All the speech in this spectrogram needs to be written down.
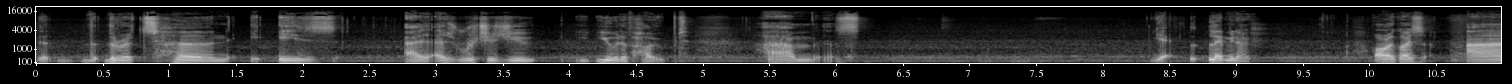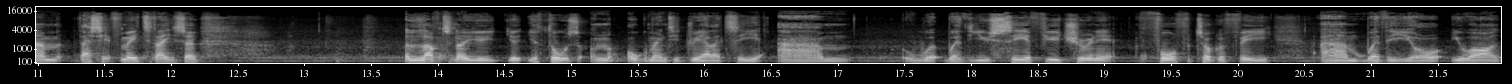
the, return is as, as, rich as you you would have hoped. Um, yeah, let me know. All right, guys. Um, that's it for me today. So, I'd love to know your, your, your thoughts on augmented reality. Um, whether you see a future in it for photography, um, whether you're you are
